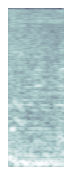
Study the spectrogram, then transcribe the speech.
love it.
